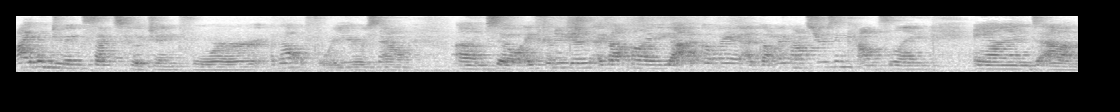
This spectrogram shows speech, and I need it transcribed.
I've been doing sex coaching for about four years now. Um, so I finished. I got my yeah. I've got my I've got my master's in counseling, and um,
